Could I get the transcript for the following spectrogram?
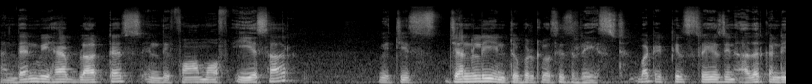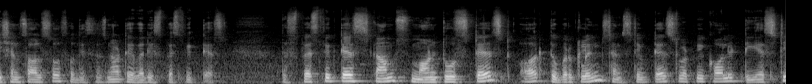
And then we have blood tests in the form of ESR which is generally in tuberculosis raised, but it is raised in other conditions also. So, this is not a very specific test. The specific test comes Mantoux test or tuberculin sensitive test what we call it TST.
